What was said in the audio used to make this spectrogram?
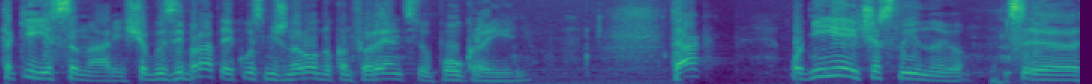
такий є сценарій, щоб зібрати якусь міжнародну конференцію по Україні. Так? Однією частиною е,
